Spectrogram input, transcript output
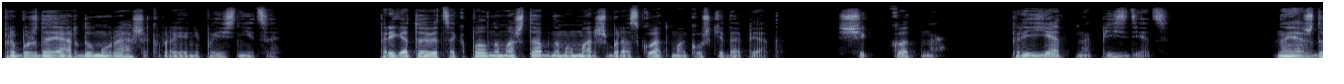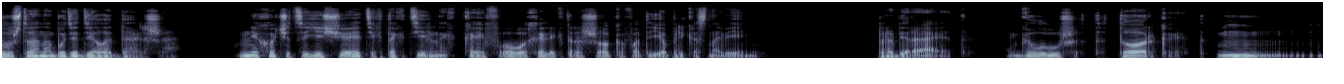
пробуждая орду мурашек в районе поясницы. Приготовиться к полномасштабному марш-броску от макушки до пят. Щекотно. Приятно, пиздец. Но я жду, что она будет делать дальше. Мне хочется еще этих тактильных, кайфовых электрошоков от ее прикосновений. Пробирает, глушит, торкает. М -м -м.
